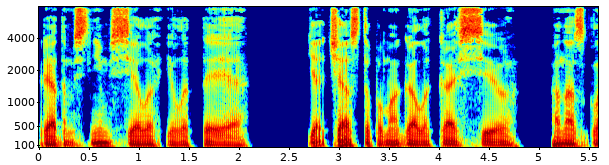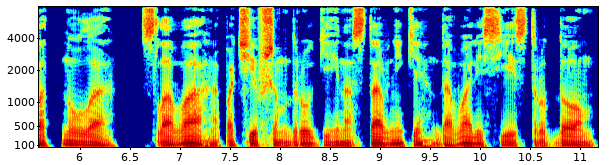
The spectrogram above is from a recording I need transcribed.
Рядом с ним села и Латея. «Я часто помогала Кассию». Она сглотнула. Слова о почившем друге и наставнике давались ей с трудом.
